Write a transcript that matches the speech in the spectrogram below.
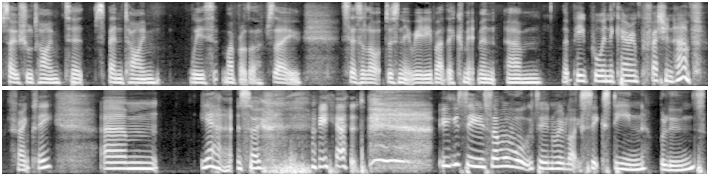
social time to spend time with my brother. So says a lot, doesn't it? Really about the commitment um, that people in the caring profession have. Frankly, um, yeah. So we had, you can see someone walked in with like 16 balloons.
